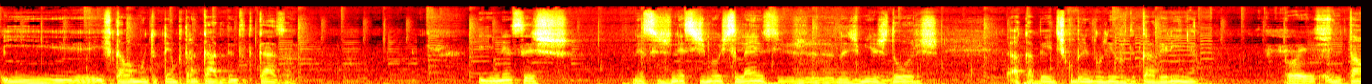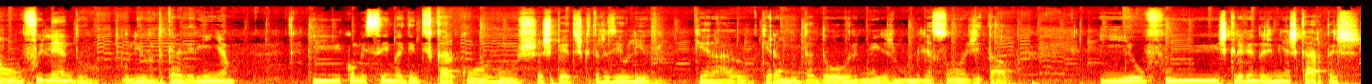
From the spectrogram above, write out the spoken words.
e, e ficava muito tempo trancado dentro de casa. E nesses, nesses, nesses meus silêncios, nas minhas dores, acabei descobrindo o livro de Craveirinha. Pois. Então fui lendo o livro de Craveirinha e comecei -me a identificar com alguns aspectos que trazia o livro, que era, que era muita dor mesmo, humilhações e tal. E eu fui escrevendo as minhas cartas.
